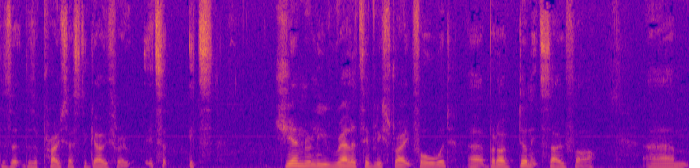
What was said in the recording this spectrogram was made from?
there's a there's a process to go through. It's a, it's generally relatively straightforward, uh, but I've done it so far. Um,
